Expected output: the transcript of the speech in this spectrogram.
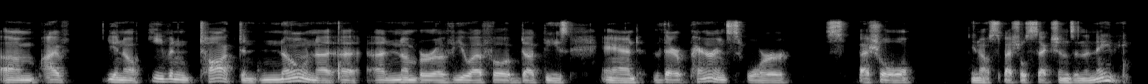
Um, I've you know even talked and known a, a, a number of UFO abductees, and their parents were special, you know, special sections in the Navy,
